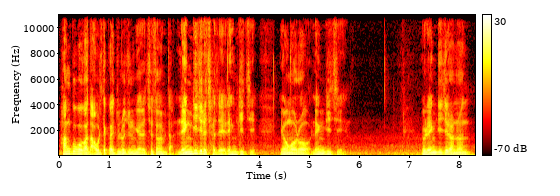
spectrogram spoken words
한국어가 나올 때까지 눌러주는 게 아니라 죄송합니다. 랭귀지를 찾아요. 랭귀지. 영어로 랭귀지. 요 랭귀지라는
